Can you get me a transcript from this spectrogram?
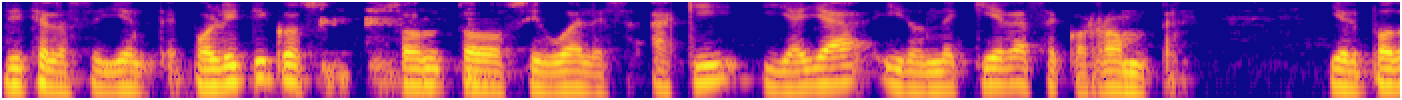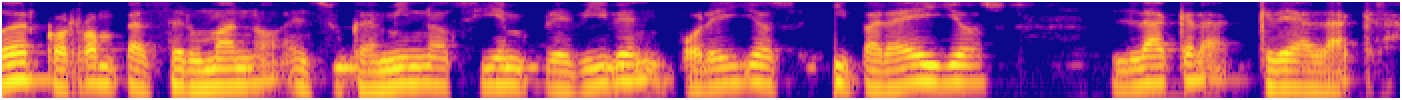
dice lo siguiente, políticos son todos iguales, aquí y allá y donde quiera se corrompen y el poder corrompe al ser humano, en su camino siempre viven por ellos y para ellos lacra crea lacra.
